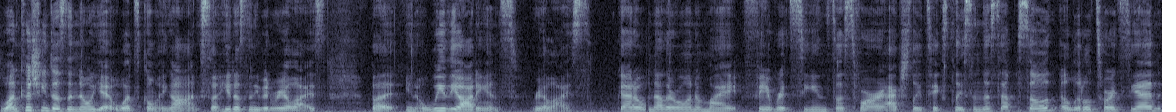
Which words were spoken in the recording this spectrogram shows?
Wen Kexing doesn't know yet what's going on, so he doesn't even realize. But you know, we the audience realize. Got another one of my favorite scenes thus far. Actually, takes place in this episode, a little towards the end,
